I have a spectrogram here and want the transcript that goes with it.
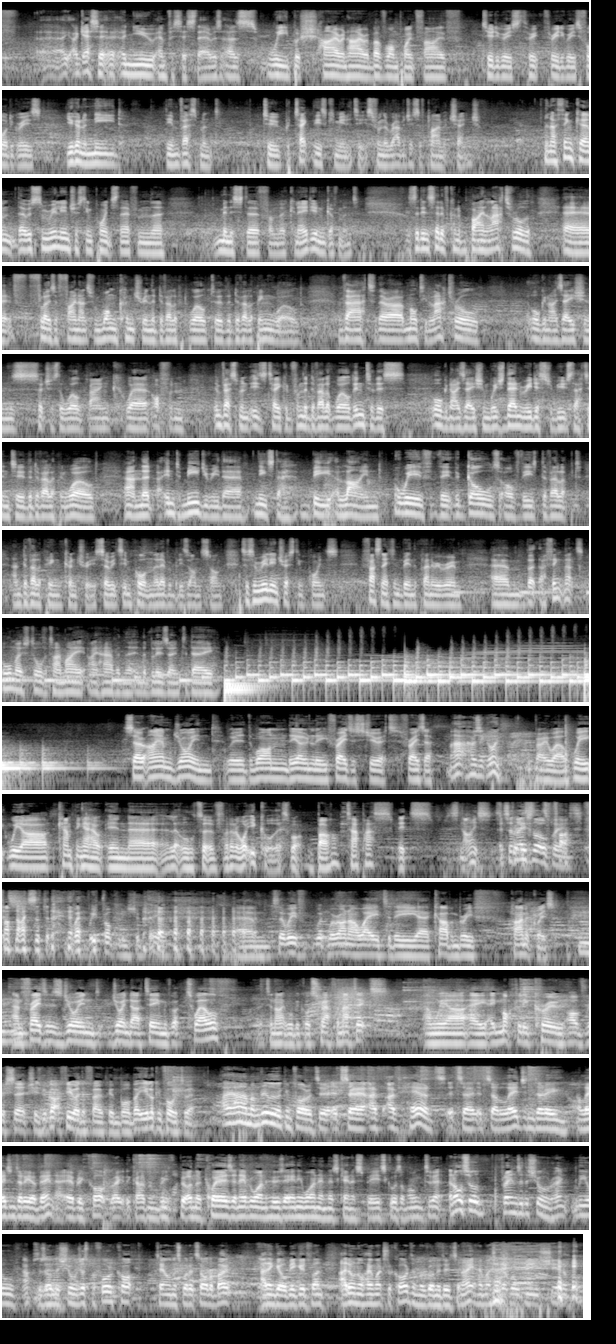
Uh, I guess a, a, new emphasis there as, as we push higher and higher above 1.5, 2 degrees, 3, 3 degrees, 4 degrees. You're going to need the investment to protect these communities from the ravages of climate change. And I think um, there was some really interesting points there from the minister from the Canadian government. Is that instead of kind of bilateral uh, flows of finance from one country in the developed world to the developing world, that there are multilateral organizations such as the World Bank, where often investment is taken from the developed world into this organization, which then redistributes that into the developing world. And that intermediary there needs to be aligned with the, the goals of these developed and developing countries. So it's important that everybody's on song. So, some really interesting points. Fascinating to be in the plenary room. Um, but I think that's almost all the time I, I have in the, in the Blue Zone today. So I am joined with the one, the only Fraser Stewart. Fraser, Matt, how's it going? Very well. We we are camping out in uh, a little sort of I don't know what you call this. What bar tapas? It's it's nice. It's, it's a pretty, nice little place. Far, far nicer than where we probably should be. um, so we've we're on our way to the uh, Carbon Brief climate quiz, mm. and Fraser has joined joined our team. We've got twelve tonight. Will be called Strathematics and we are a, a motley crew of researchers. We've got a few other folk on board, but you're looking forward to it. I am. I'm really looking forward to it. It's uh, I've, I've heard it's a it's a legendary a legendary event at every COP. Right, the Carbon Brief put on their quiz, and everyone who's anyone in this kind of space goes along to it. And also friends of the show. Right, Leo Absolutely. was on the show just before COP, telling us what it's all about. Yeah. I think it'll be good fun. I don't know how much recording we're going to do tonight. How much of it will be shareable?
